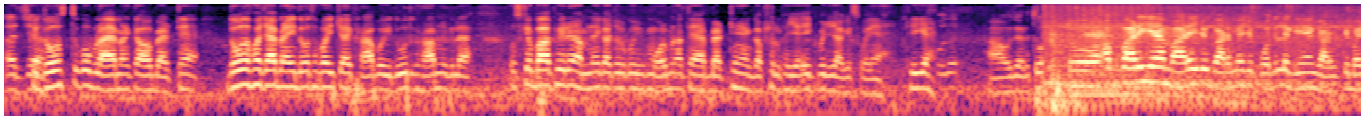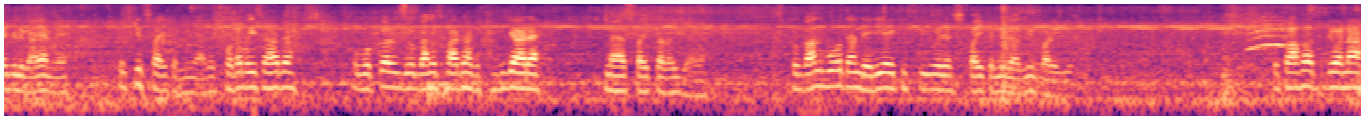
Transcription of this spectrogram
अच्छा। कि दोस्त को बुलाया मैंने कहा बैठते हैं। दो दफ़ा चाय बनाई दो दफ़ा चाय ख़राब हुई दूध ख़राब निकला। है उसके बाद फिर हमने कहा चलो कुछ मोल बनाते हैं बैठे हैं गपशल खाइए एक बजे जाके सोए हैं। ठीक है? हाँ उधर। तो तो अब बारी है हमारे जो घर में जो पौधे लगे हैं घर के बाहर जो लगाए हमने उसकी सफ़ाई करनी है। तो छोटा भाई साहब है वो बकर जो गंद उठा उठा के थक जा रहा है मैं सफ़ाई कर रहा जा रहा तो गंद बहुत अंधेरी है किसी वजह से सफ़ाई करनी लाजमी पड़ेगी तो साथ साथ जो है ना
